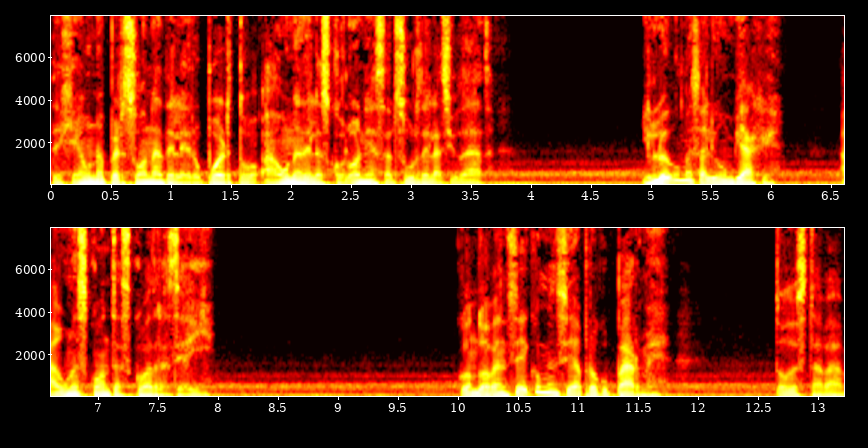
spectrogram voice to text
Dejé a una persona del aeropuerto a una de las colonias al sur de la ciudad. Y luego me salió un viaje a unas cuantas cuadras de ahí. Cuando avancé comencé a preocuparme. Todo estaba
